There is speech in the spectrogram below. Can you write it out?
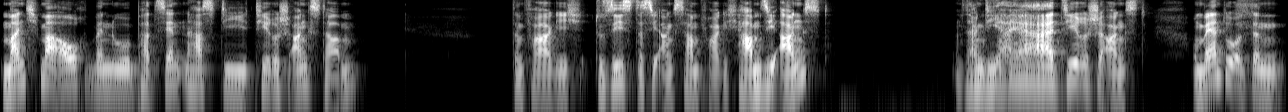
manchmal auch, wenn du Patienten hast, die tierisch Angst haben. Dann frage ich, du siehst, dass sie Angst haben, frage ich, haben sie Angst? Und sagen die, ja, ja, tierische Angst. Und während du, dann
